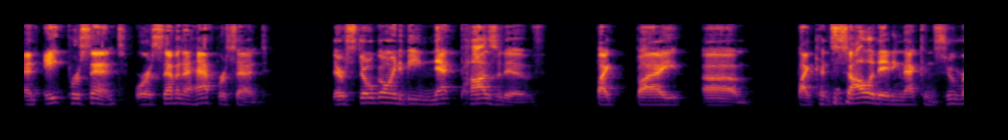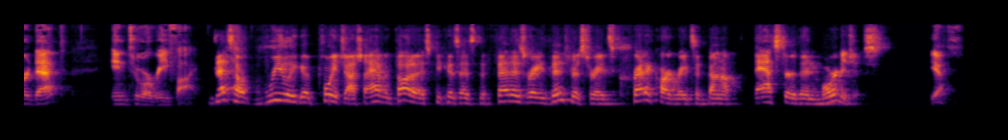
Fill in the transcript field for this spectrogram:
an 8% or a 7.5%, they're still going to be net positive by, by, um, by consolidating that consumer debt into a refi. That's a really good point, Josh. I haven't thought of this because as the Fed has raised interest rates, credit card rates have gone up faster than mortgages. Yes.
